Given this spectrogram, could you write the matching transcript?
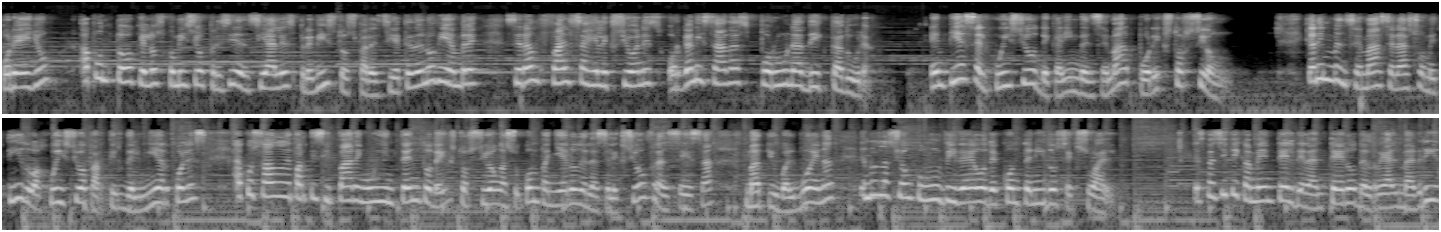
Por ello, apuntó que los comicios presidenciales previstos para el 7 de noviembre serán falsas elecciones organizadas por una dictadura. Empieza el juicio de Karim Benzema por extorsión. Karim Benzema será sometido a juicio a partir del miércoles, acusado de participar en un intento de extorsión a su compañero de la selección francesa, Mathieu Balbuena, en relación con un video de contenido sexual. Específicamente, el delantero del Real Madrid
